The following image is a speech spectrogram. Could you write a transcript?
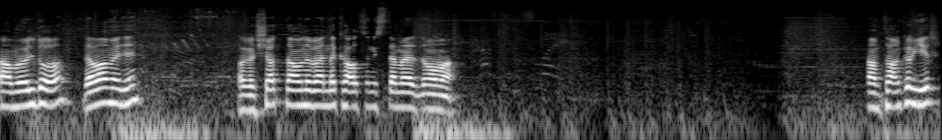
Tamam öldü o. Devam edin. Aga shutdown'u bende kalsın istemezdim ama. Tamam tanka gir.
